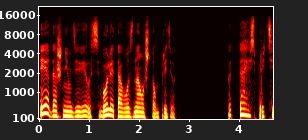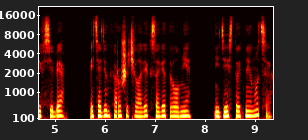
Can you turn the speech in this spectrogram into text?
Я даже не удивилась, более того, знал, что он придет. Пытаюсь прийти в себя, ведь один хороший человек советовал мне не действовать на эмоциях.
